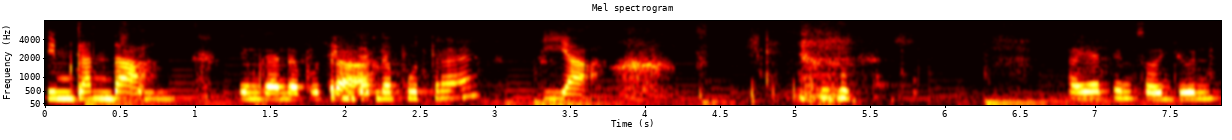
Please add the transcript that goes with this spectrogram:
tim ganda. Tim ganda Tim putra. Ganda Putra. Iya. Saya tim Sojun.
